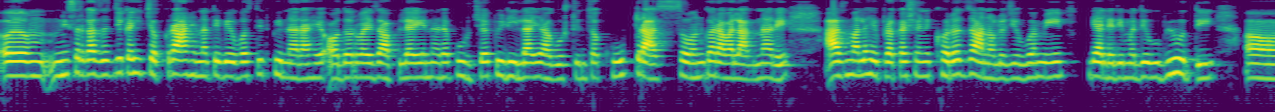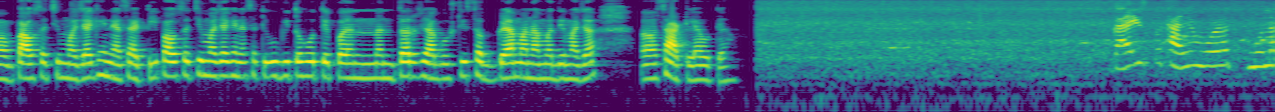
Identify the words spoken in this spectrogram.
निसर्गाचं जे काही चक्र आहे ना ते व्यवस्थित फिरणार आहे. अदरवाईज आपल्या येणाऱ्या पुढच्या पिढीला ह्या गोष्टींचा खूप त्रास सहन करावा लागणार आहे. आज मला हे प्रकाशाने खरंच जाणवलं. जेव्हा मी गॅलरीमध्ये उभी होती पावसाची मजा घेण्यासाठी. पावसाची मजा घेण्यासाठी उभी तर होते पण नंतर ह्या गोष्टी सगळ्या मनामध्ये माझ्या साठल्या होत्या काहीच तर खाली मुलं मुलं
